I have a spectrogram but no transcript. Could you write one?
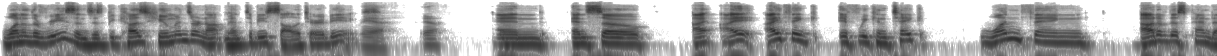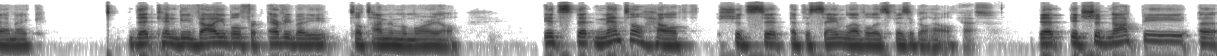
one of the reasons is because humans are not meant to be solitary beings yeah yeah. And and so i i i think if we can take one thing out of this pandemic that can be valuable for everybody till time immemorial it's that mental health should sit at the same level as physical health. Yes. That it should not be a,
